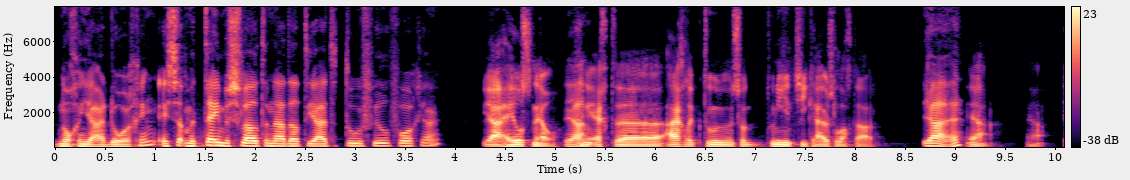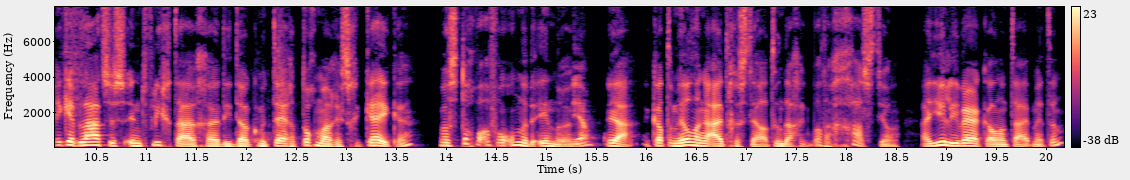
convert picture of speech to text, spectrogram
nog een jaar doorging? Is dat meteen besloten nadat hij uit de Tour viel vorig jaar? Ja, heel snel. Ja? Ging echt, eh, eigenlijk toen, zo, toen hij in het ziekenhuis lag daar. Ja, hè? Ja, ja. Ik heb laatst dus in het vliegtuig eh, die documentaire toch maar eens gekeken. Was toch wel van onder de indruk. Ja? Ja, ik had hem heel lang uitgesteld. Toen dacht ik, wat een gast, joh. Jullie werken al een tijd met hem.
